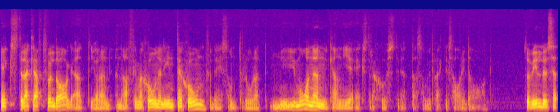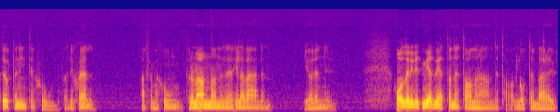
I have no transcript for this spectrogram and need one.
Extra kraftfull dag att göra en, en affirmation eller intention för dig som tror att nymånen kan ge extra skjuts till detta som vi faktiskt har idag. Så vill du sätta upp en intention för dig själv, affirmation för någon annan eller hela världen, gör den nu. Håll den i ditt medvetande, ta några andetag, låt den bära ut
